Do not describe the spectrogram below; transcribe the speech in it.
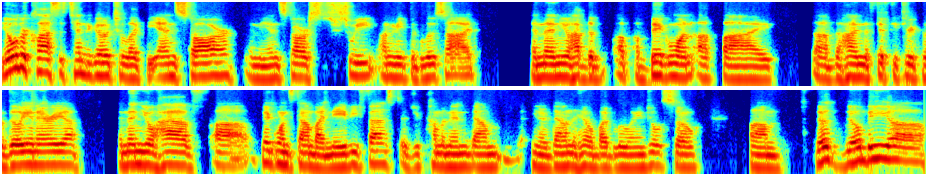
The older classes tend to go to like the N Star and the N Star suite underneath the blue side. And then you'll have the, a, a big one up by uh, behind the 53 pavilion area and then you'll have uh, big ones down by Navy Fest as you're coming in down, you know, down the hill by Blue Angels. So um, there, will be uh,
